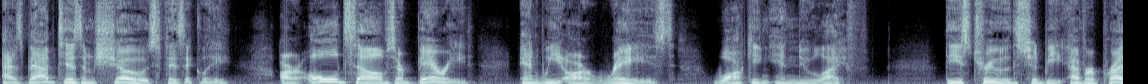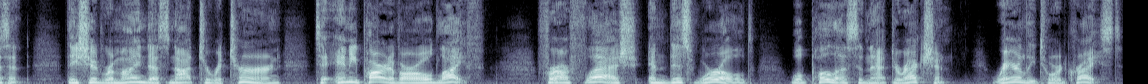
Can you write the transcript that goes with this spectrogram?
As baptism shows physically, our old selves are buried and we are raised, walking in new life. These truths should be ever present. They should remind us not to return to any part of our old life, for our flesh and this world will pull us in that direction, rarely toward Christ.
